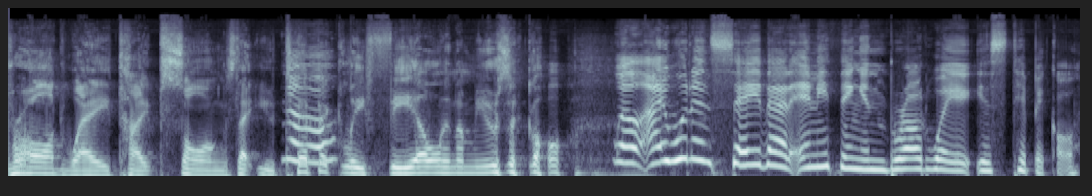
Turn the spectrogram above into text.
Broadway type songs that you No. typically feel in a musical. Well, I wouldn't say that anything in Broadway is typical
